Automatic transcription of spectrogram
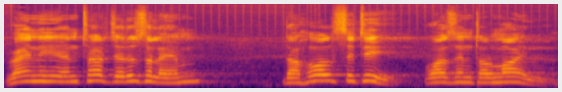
When he entered Jerusalem, the whole city was in turmoil,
